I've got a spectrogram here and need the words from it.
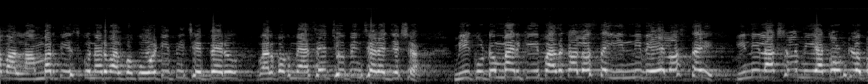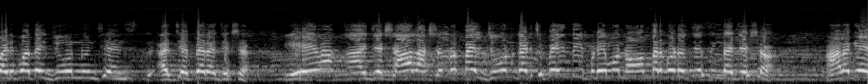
వాళ్ళ నంబర్ తీసుకున్నారు వాళ్ళకి ఒక ఓటీపీ చెప్పారు వాళ్ళకి ఒక మెసేజ్ చూపించారు అధ్యక్ష. మీ కుటుంబానికి ఈ పథకాలు వస్తాయి ఇన్ని వేలు వస్తాయి ఇన్ని లక్షలు మీ అకౌంట్లో పడిపోతాయి జూన్ నుంచి అని అది చెప్పారు అధ్యక్ష. ఏమ అధ్యక్ష లక్షల రూపాయలు జూన్ గడిచిపోయింది ఇప్పుడేమో నవంబర్ కూడా వచ్చేసింది అధ్యక్ష. అలాగే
